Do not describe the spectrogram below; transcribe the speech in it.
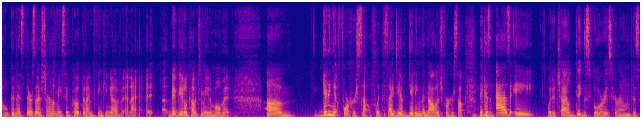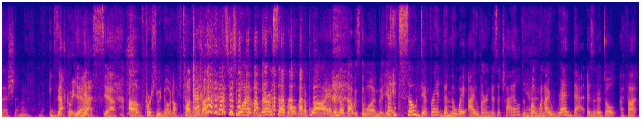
oh goodness there's a charlotte mason quote that i'm thinking of and I, I maybe it'll come to me in a moment. Um, getting it for herself like this idea of getting the knowledge for herself. Because as a What a child digs for is her own possession. exactly yes Yeah. um, of course you would know it off the top of your mind That's just one of them. There are several that apply. I didn't know if that was the one, but yeah. But it's so different than the way I learned as a child. Yeah. But when I read that as an adult, I thought,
